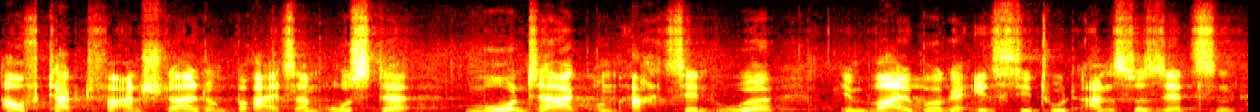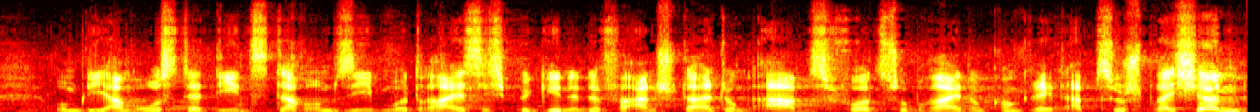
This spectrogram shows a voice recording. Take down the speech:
Auftaktveranstaltung bereits am Ostermontag um 18 Uhr im Walburger Institut anzusetzen, um die am Osterdienstag um 7.30 Uhr beginnende Veranstaltung abends vorzubereiten und konkret abzusprechen.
